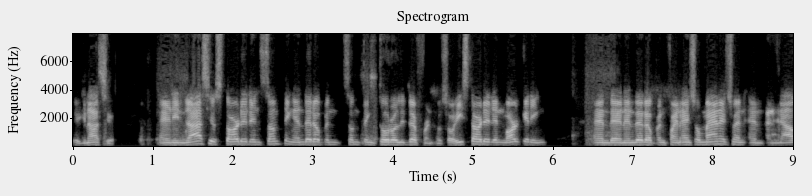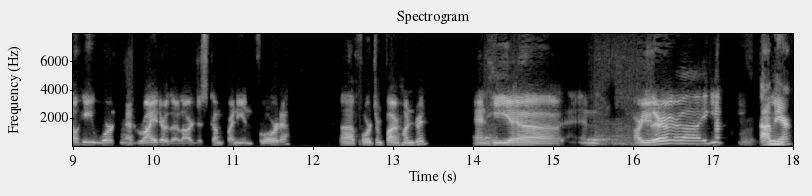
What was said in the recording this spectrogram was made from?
Ignacio. And Ignacio started in something, ended up in something totally different. So he started in marketing and then ended up in financial management. And, and now he worked at Ryder, the largest company in Florida, uh, Fortune 500. And he, uh, and are you there, uh, Iggy? I'm here.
